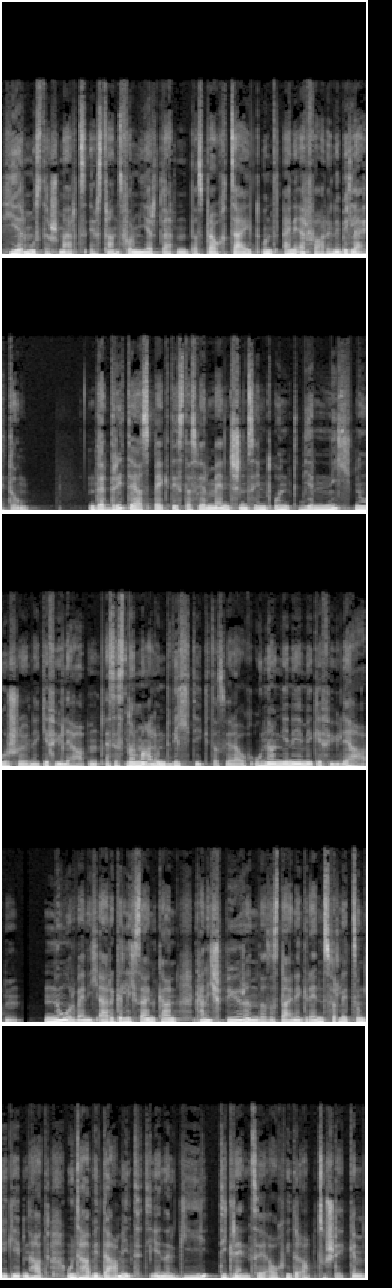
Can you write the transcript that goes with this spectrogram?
Hier muss der Schmerz erst transformiert werden. Das braucht Zeit und eine erfahrene Begleitung. Der dritte Aspekt ist, dass wir Menschen sind und wir nicht nur schöne Gefühle haben. Es ist normal und wichtig, dass wir auch unangenehme Gefühle haben. Nur wenn ich ärgerlich sein kann, kann ich spüren, dass es da eine Grenzverletzung gegeben hat und habe damit die Energie, die Grenze auch wieder abzustecken.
